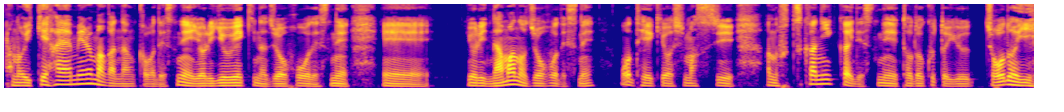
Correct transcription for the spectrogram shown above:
あの、池早メルマガなんかはですね、より有益な情報をですね、えー、より生の情報ですね、を提供しますし、あの、2日に1回ですね、届くというちょうどいい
